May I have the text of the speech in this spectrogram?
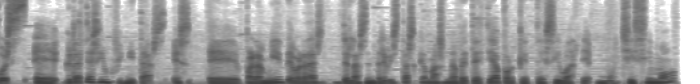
Pues eh, gracias infinitas. Es eh, para mí de verdad es de las entrevistas que más me apetecía porque te sigo hace muchísimo,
